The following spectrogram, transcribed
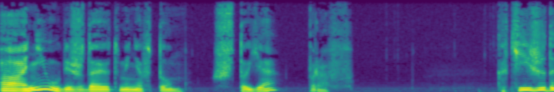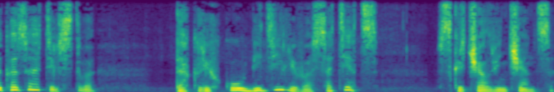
а они убеждают меня в том, что я прав. «Какие же доказательства так легко убедили вас, отец?» — вскричал Винченцо.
